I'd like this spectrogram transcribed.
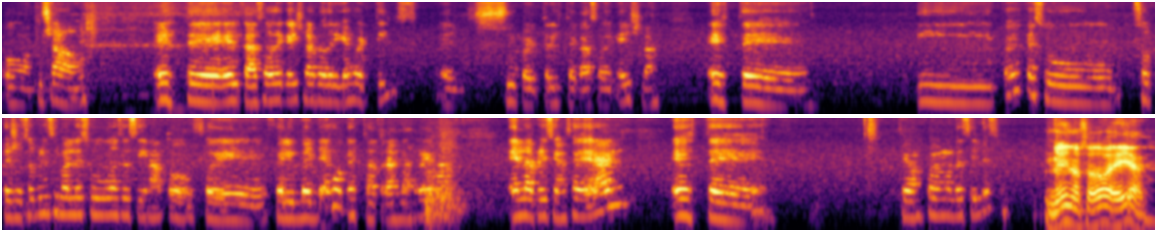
o escuchados. Este, el caso de Keishla Rodríguez Ortiz, el súper triste caso de Keishla. Este, y pues que su sospechoso principal de su asesinato fue Félix Verdejo, que está tras las rejas en la prisión federal. Este, ¿qué más podemos decir de eso? No, y no solo ella,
